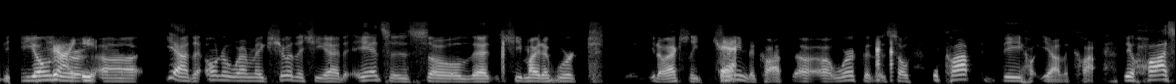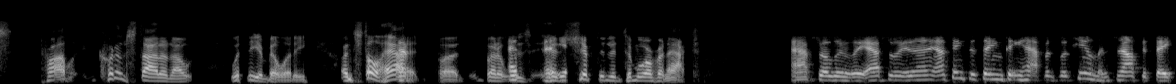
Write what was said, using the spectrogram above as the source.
the, the owner, right. uh, yeah, the owner wanted to make sure that she had answers so that she might have worked, you know, actually trained the cop, uh, uh, work with it. So the cop, the yeah, the cop, the horse probably could have started out with the ability and still had Uh, it, but but it uh, was it had yeah. shifted into more of an act. Absolutely, absolutely. And I I think the same thing happens with humans. Not that they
